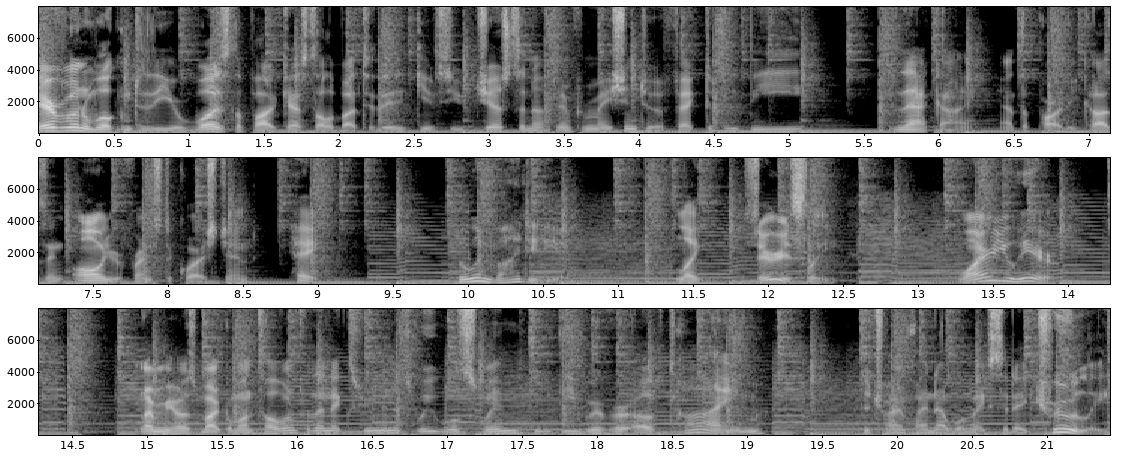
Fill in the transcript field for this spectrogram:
Hey everyone, welcome to the Year Was, the podcast all about today. It gives you just enough information to effectively be that guy at the party, causing all your friends to question, hey, who invited you? Like, seriously, why are you here? I'm your host, Michael Montalvo, and for the next few minutes, we will swim through the river of time to try and find out what makes today truly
